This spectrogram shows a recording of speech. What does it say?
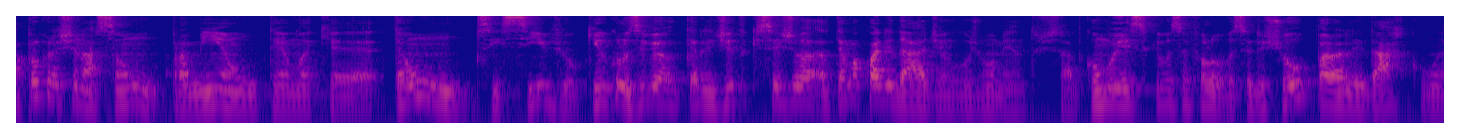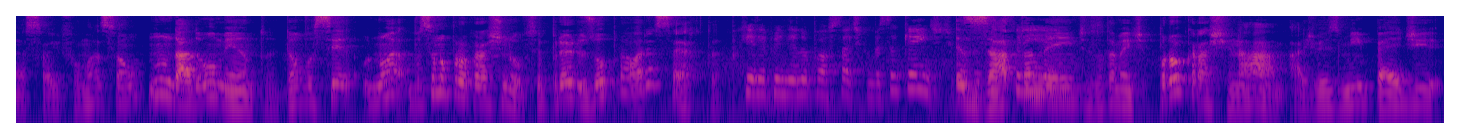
A procrastinação, para mim, é um tema que é tão sensível que, inclusive, eu acredito que seja até uma qualidade em alguns momentos, sabe? Como esse que você falou, você deixou para lidar com essa informação num dado momento. Então você não, é, você não procrastinou, você priorizou para a hora certa. Porque dependendo, eu posso estar de cabeça quente. De cabeça exatamente, fria. exatamente. Procrastinar, às vezes, me impede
